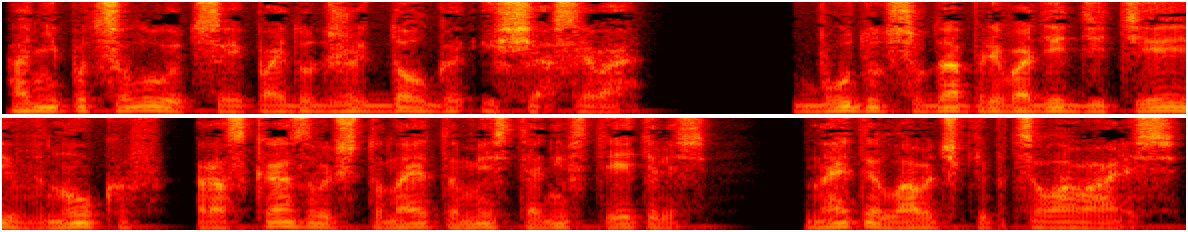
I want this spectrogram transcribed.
Они поцелуются и пойдут жить долго и счастливо. Будут сюда приводить детей, внуков, рассказывать, что на этом месте они встретились, на этой лавочке поцеловались.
